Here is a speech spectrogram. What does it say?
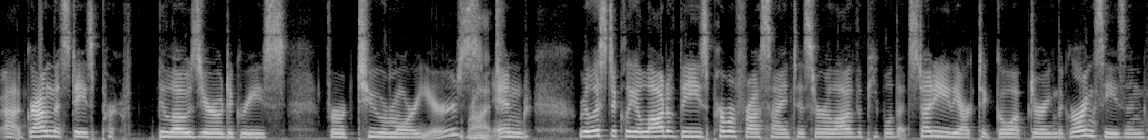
uh, ground that stays per- below zero degrees for two or more years, Right. and realistically, a lot of these permafrost scientists or a lot of the people that study the Arctic go up during the growing season,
